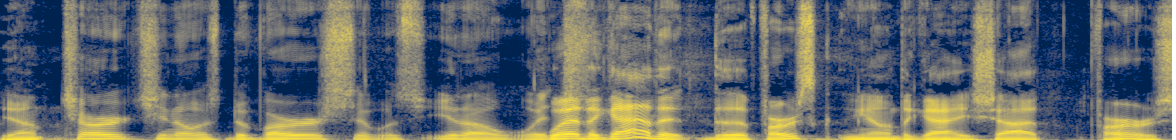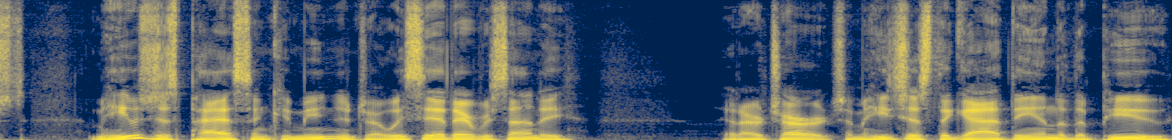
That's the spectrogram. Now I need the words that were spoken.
Yeah. church. You know, it was diverse. It was you know, which Well, the guy that the first, you know, the guy he shot first. I mean, he was just passing communion tray. We see it every Sunday at our church. I mean, he's just the guy at the end of the pew,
